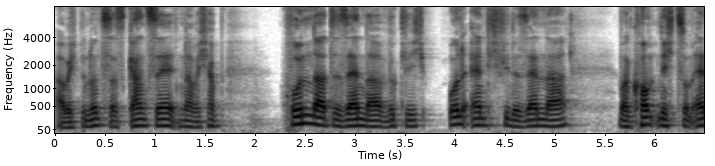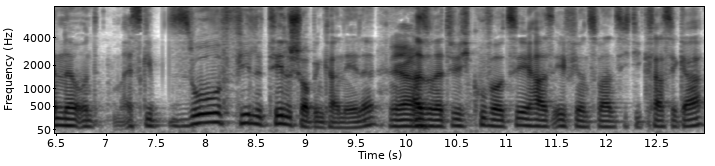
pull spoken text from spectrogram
aber ich benutze das ganz selten, aber ich habe hunderte Sender, wirklich unendlich viele Sender. Man kommt nicht zum Ende und es gibt so viele Teleshopping-Kanäle. Ja. Also natürlich QVC, HSE24, die Klassiker.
